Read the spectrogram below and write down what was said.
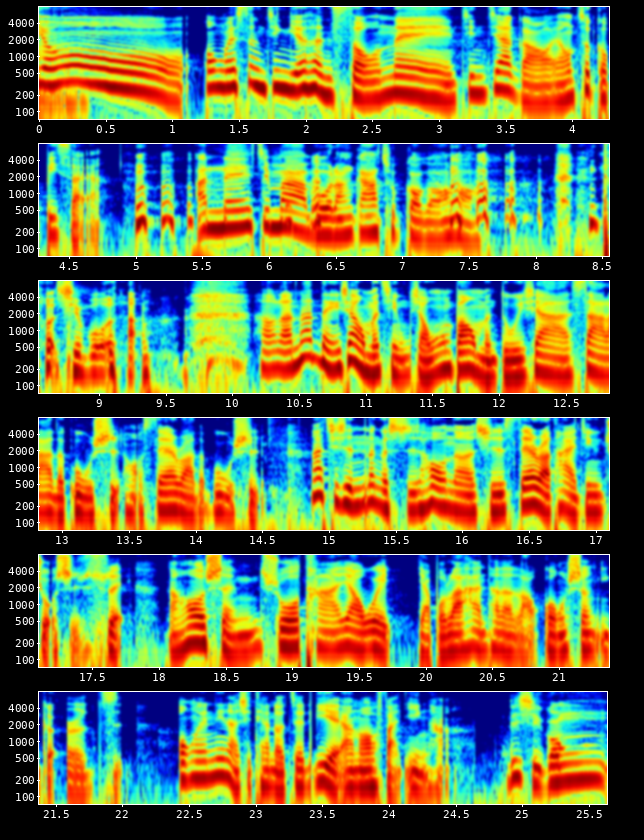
呦，我们圣经也很熟呢，真正搞，然后出国比赛啊。安呢，今嘛无人敢出国哦，哈。都是波浪。好了，那等一下，我们请小翁帮我们读一下萨拉的故事，哈，Sarah 的故事。那其实那个时候呢，其实 Sarah 她已经九十岁，然后神说她要为亚伯拉罕她的老公生一个儿子。翁恩，你哪是听到这里，你也按怎反应哈？你是讲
